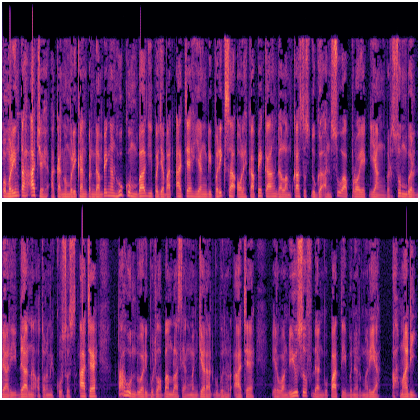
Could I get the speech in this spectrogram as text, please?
Pemerintah Aceh akan memberikan pendampingan hukum bagi pejabat Aceh yang diperiksa oleh KPK dalam kasus dugaan suap proyek yang bersumber dari dana otonomi khusus Aceh tahun 2018 yang menjerat Gubernur Aceh Irwandi Yusuf dan Bupati Bener Meriah Ahmadi.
